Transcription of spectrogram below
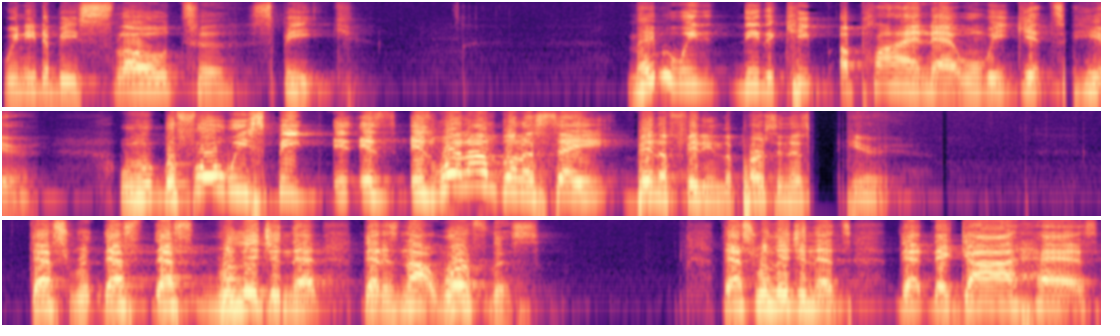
We need to be slow to speak. Maybe we need to keep applying that when we get to here. Before we speak, is, is what I'm going to say benefiting the person that's here? That's, that's, that's religion that, that is not worthless. That's religion that's, that, that God has,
